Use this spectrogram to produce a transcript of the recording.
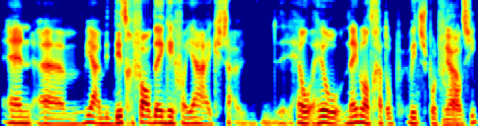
En ehm, ja, in dit geval denk ik van ja, ik zou, heel, heel Nederland gaat op wintersportvakantie.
